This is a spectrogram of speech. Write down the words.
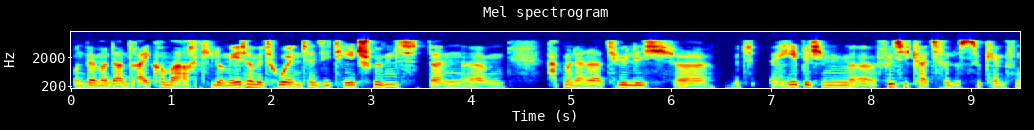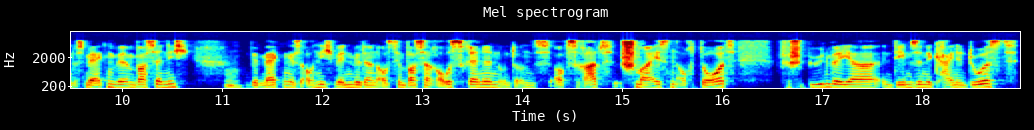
Und wenn man dann 3,8 Kilometer mit hoher Intensität schwimmt, dann ähm, hat man dann natürlich äh, mit erheblichem äh, Flüssigkeitsverlust zu kämpfen. Das merken wir im Wasser nicht. Mhm. Wir merken es auch nicht, wenn wir dann aus dem Wasser rausrennen und uns aufs Rad schmeißen. Auch dort verspüren wir ja in dem Sinne keinen Durst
